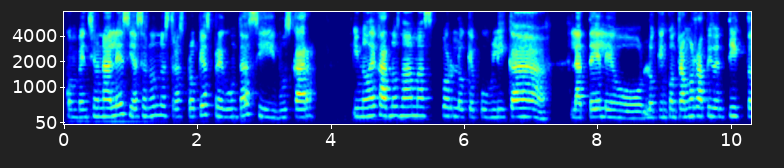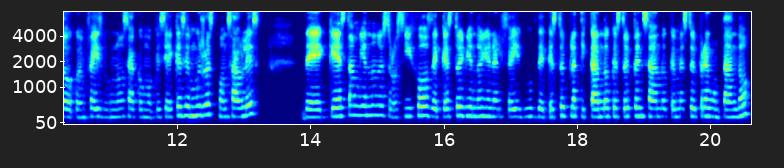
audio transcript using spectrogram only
convencionales y hacernos nuestras propias preguntas y buscar y no dejarnos nada más por lo que publica la tele o lo que encontramos rápido en TikTok o en Facebook, ¿no? O sea, como que sí hay que ser muy responsables de qué están viendo nuestros hijos, de qué estoy viendo yo en el Facebook, de qué estoy platicando, qué estoy pensando, qué me estoy preguntando.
